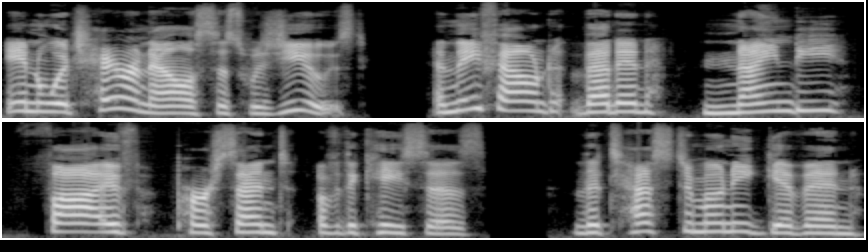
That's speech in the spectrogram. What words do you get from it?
in which hair analysis was used, and they found that in 95% of the cases, the testimony given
